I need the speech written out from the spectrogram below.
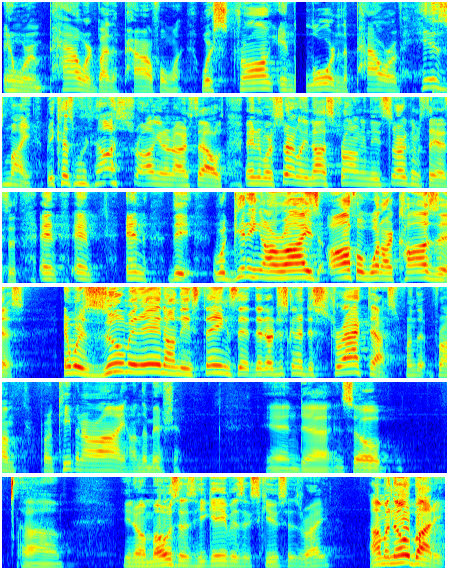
and we're empowered by the powerful one. We're strong in the Lord and the power of His might because we're not strong in ourselves, and we're certainly not strong in these circumstances. And, and, and the, we're getting our eyes off of what our cause is, and we're zooming in on these things that, that are just going to distract us from, the, from, from keeping our eye on the mission. And, uh, and so, um, you know, Moses, he gave his excuses, right? I'm a nobody.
